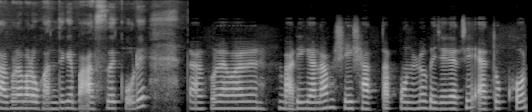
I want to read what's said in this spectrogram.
তারপর আবার ওখান থেকে বাসে করে তারপরে আবার বাড়ি গেলাম। সেই সাতটা পনেরো বেজে গেছে এতক্ষণ।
